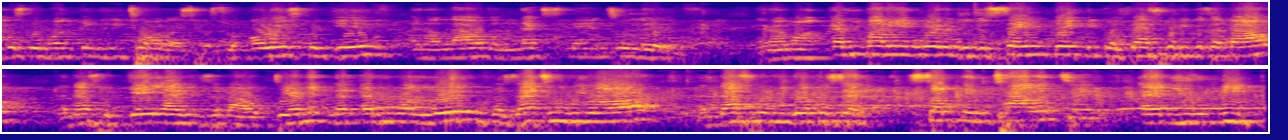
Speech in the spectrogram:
That was the one thing he taught us, was to always forgive and allow the next man to live. And I want everybody in here to do the same thing because that's what he was about, and that's what gay life is about. Damn it, let everyone live because that's who we are, and that's what we represent. Something talented and unique.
